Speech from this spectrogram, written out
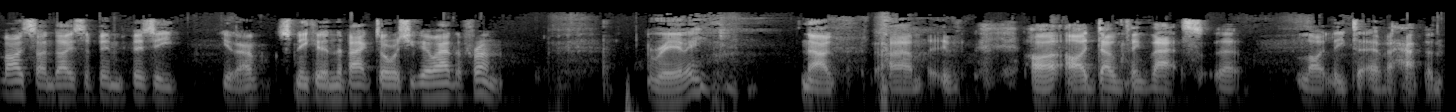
my Sundays have been busy. You know, sneaking in the back door as you go out the front. really? No, um, if, I, I don't think that's uh, likely to ever happen.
